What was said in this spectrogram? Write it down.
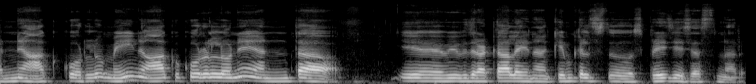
అన్ని ఆకుకూరలు మెయిన్ ఆకుకూరల్లోనే అంత వివిధ రకాలైన కెమికల్స్ స్ప్రే చేసేస్తున్నారు.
